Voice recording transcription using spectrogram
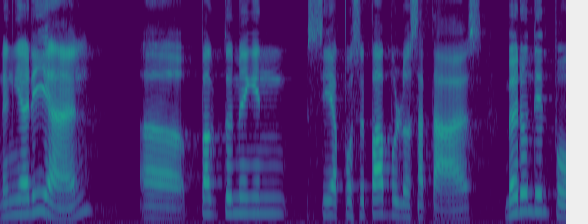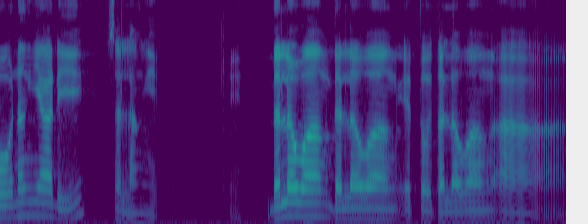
nangyari yan, uh, pag tumingin si Apostol Pablo sa taas, meron din po nangyari sa langit. Okay? Dalawang, dalawang ito, dalawang uh,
